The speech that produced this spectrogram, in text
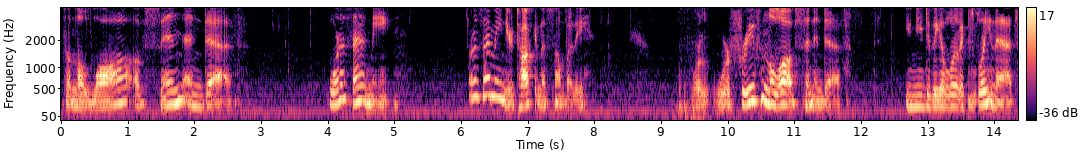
from the law of sin and death. What does that mean? What does that mean you're talking to somebody? We're, we're free from the law of sin and death. You need to be able to explain that.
